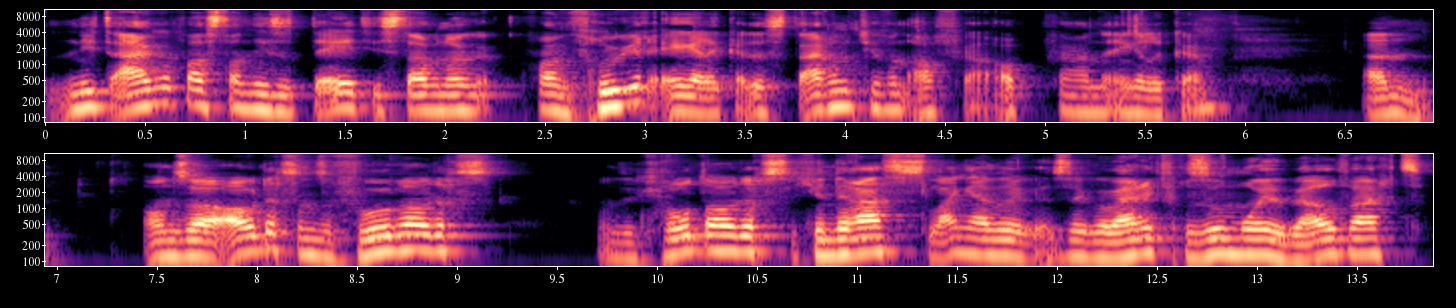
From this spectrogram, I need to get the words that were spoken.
niet aangepast aan deze tijd. Die staan nog van vroeger eigenlijk. Hè. Dus daar moet je van afgaan, opgaan eigenlijk. En onze ouders, onze voorouders, onze grootouders, generaties lang hebben ze gewerkt voor zo'n mooie welvaart.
